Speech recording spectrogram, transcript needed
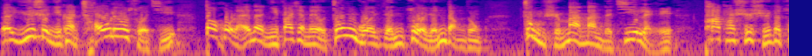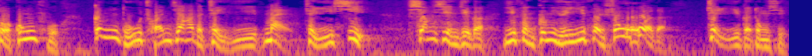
呃，于是你看潮流所及，到后来呢，你发现没有，中国人做人当中重视慢慢的积累，踏踏实实的做功夫，耕读传家的这一脉这一系，相信这个一份耕耘一份收获的这一个东西。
